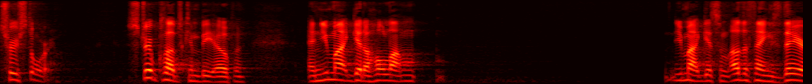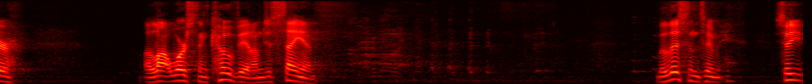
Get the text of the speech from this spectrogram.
True story. Strip clubs can be open, and you might get a whole lot, you might get some other things there a lot worse than COVID. I'm just saying. But listen to me. So, you,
